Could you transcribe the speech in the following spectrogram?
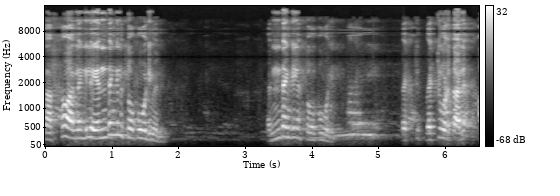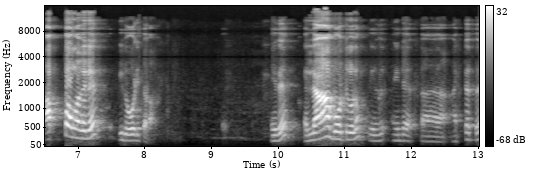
സർഫോ അല്ലെങ്കിൽ എന്തെങ്കിലും സോപ്പ് പൊടി മതി. എന്തെങ്കിലും സോപ്പ് പൊടി. വെച്ച് വെച്ചു കൊടുത്താൽ അപ്പൊ മുതൽ ഇത് ഓടിത്തടാം. ഇത് എല്ലാ ബോട്ടുകളും ഇത് അതിന്റെ അറ്റത്ത്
